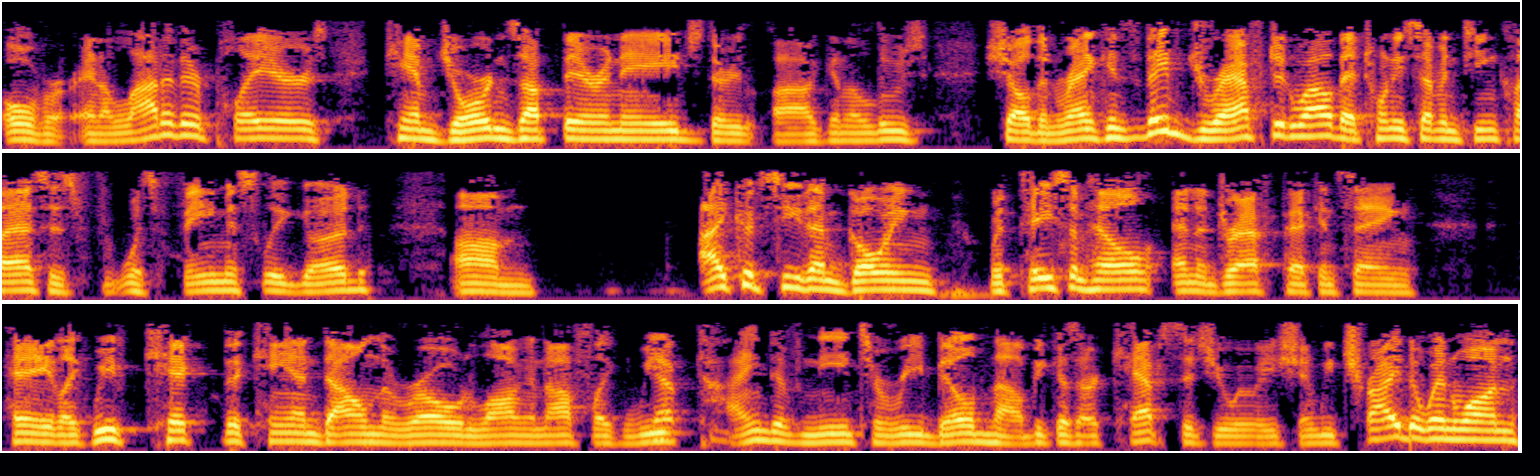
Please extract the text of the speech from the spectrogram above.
over. And a lot of their players, Cam Jordan's up there in age. They're uh, going to lose Sheldon Rankins. They've drafted well. That 2017 class is was famously good. Um, I could see them going with Taysom Hill and a draft pick and saying, hey, like we've kicked the can down the road long enough. Like we yep. kind of need to rebuild now because our cap situation. We tried to win one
